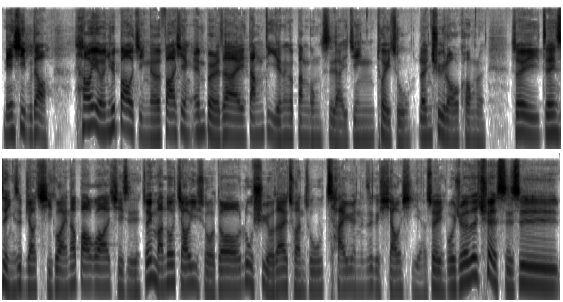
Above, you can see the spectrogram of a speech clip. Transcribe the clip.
联系不到。然后有人去报警呢，发现 Amber 在当地的那个办公室啊，已经退租，人去楼空了。所以这件事情是比较奇怪。那包括其实最近蛮多交易所都陆续有在传出裁员的这个消息啊，所以我觉得这确实是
